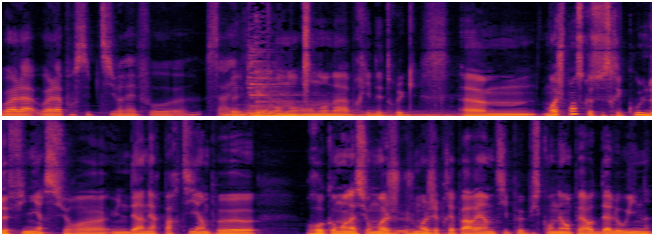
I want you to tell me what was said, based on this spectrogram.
Voilà, voilà pour ces petits vrais faux euh, Bah, écoute, killers. on, en, on en a appris des trucs. Euh, moi, je pense que ce serait cool de finir sur euh, une dernière partie un peu recommandation. Moi, je- moi, j'ai préparé un petit peu, puisqu'on est en période d'Halloween,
